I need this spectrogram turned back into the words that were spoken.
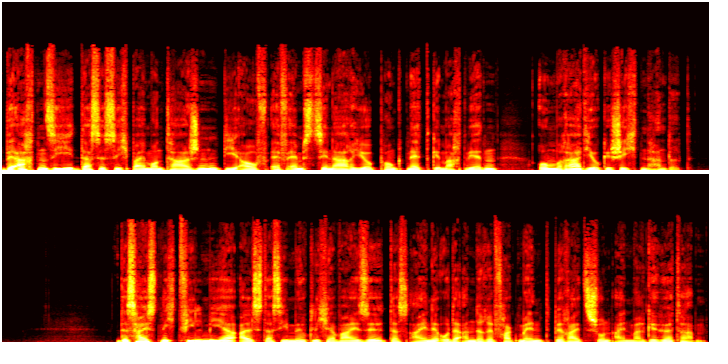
Beachten Sie, dass es sich bei Montagen, die auf fmszenario.net gemacht werden, um Radiogeschichten handelt. Das heißt nicht viel mehr, als dass Sie möglicherweise das eine oder andere Fragment bereits schon einmal gehört haben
